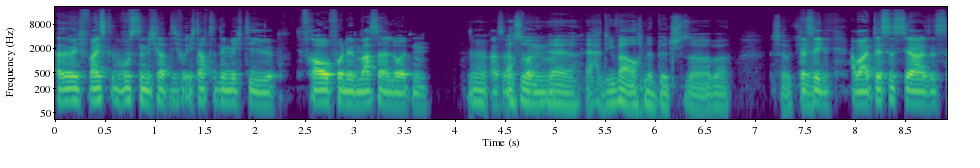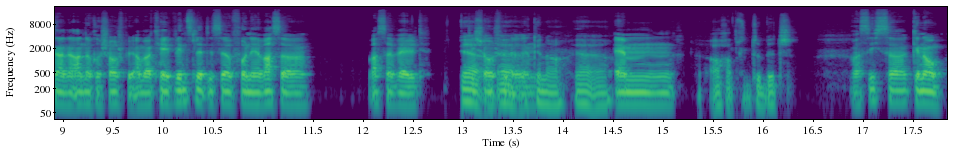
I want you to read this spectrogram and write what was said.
also ich weiß, wusste nämlich gerade nicht, ich dachte nämlich die Frau von den Wasserleuten. Ja. Also Ach so, von- ja, ja. Ja, die war auch eine Bitch, so, aber ist okay. Deswegen, aber das ist ja, das ist ja eine andere Schauspielerin. Aber Kate Winslet ist ja von der Wasser, Wasserwelt. ja, die Schauspielerin. Ja, genau, ja, ja. Ähm, Auch absolute Bitch. was ich sage, genau.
